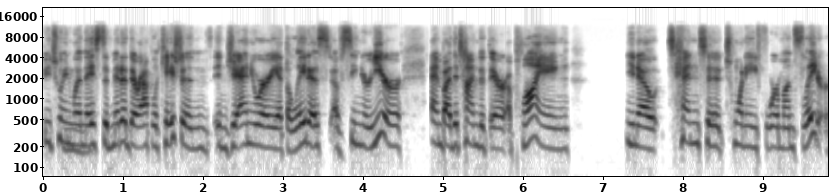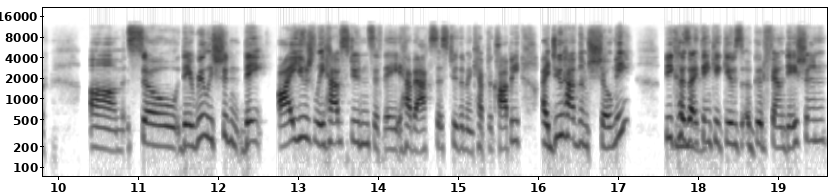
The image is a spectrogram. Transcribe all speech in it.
between mm. when they submitted their applications in January at the latest of senior year and by the time that they're applying you know 10 to 24 months later um, so they really shouldn't. They I usually have students if they have access to them and kept a copy. I do have them show me because mm-hmm. I think it gives a good foundation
